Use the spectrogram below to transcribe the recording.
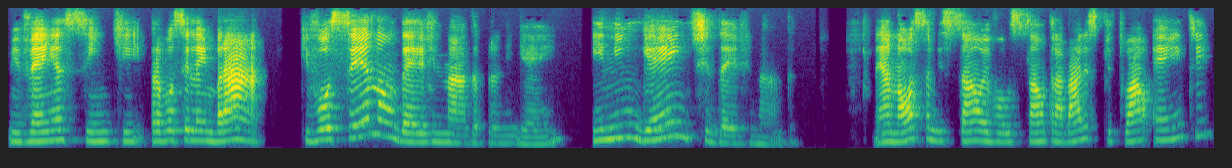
me vem assim que para você lembrar que você não deve nada para ninguém e ninguém te deve nada. Né? A nossa missão, evolução, trabalho espiritual é entre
